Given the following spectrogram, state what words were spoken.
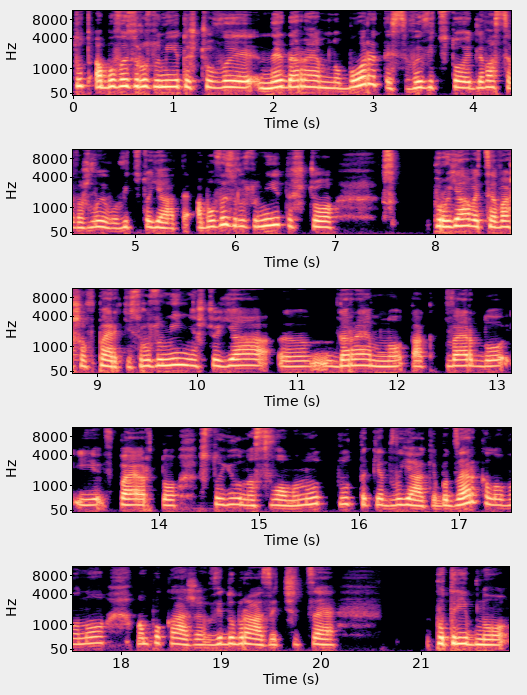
Тут або ви зрозумієте, що ви недаремно боретесь, ви відстоїте, для вас це важливо відстояти, або ви зрозумієте, що проявиться ваша впертість, розуміння, що я е, даремно так твердо і вперто стою на своєму. Ну тут таке двояке, бо дзеркало воно вам покаже, відобразить, чи це потрібно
